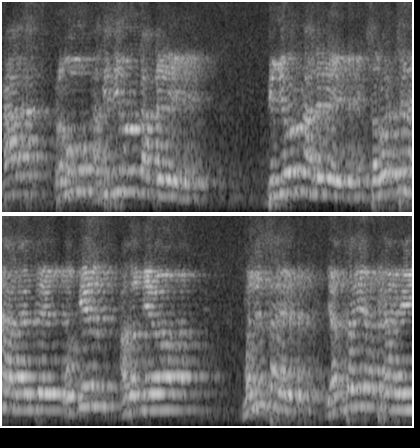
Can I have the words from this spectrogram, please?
खास प्रमुख अतिथी म्हणून लाभलेले दिल्लीवरून आलेले सर्वोच्च न्यायालयाचे वकील आदरणीय मलिक साहेब यांचाही या ठिकाणी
